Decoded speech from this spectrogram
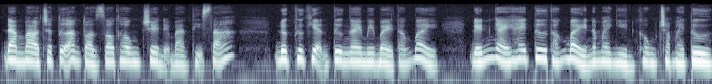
đảm bảo trật tự an toàn giao thông trên địa bàn thị xã, được thực hiện từ ngày 17 tháng 7 đến ngày 24 tháng 7 năm 2024.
